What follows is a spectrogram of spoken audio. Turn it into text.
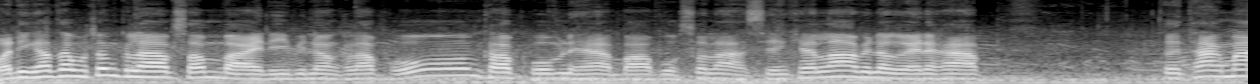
สวัสดีครับท่านผู้ชมครับสบายดีพี่น้องครับผมครับผมนะฮะบาบุสลาเสียงแคล่าพี่น้องเลยนะครับเดินทางมา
